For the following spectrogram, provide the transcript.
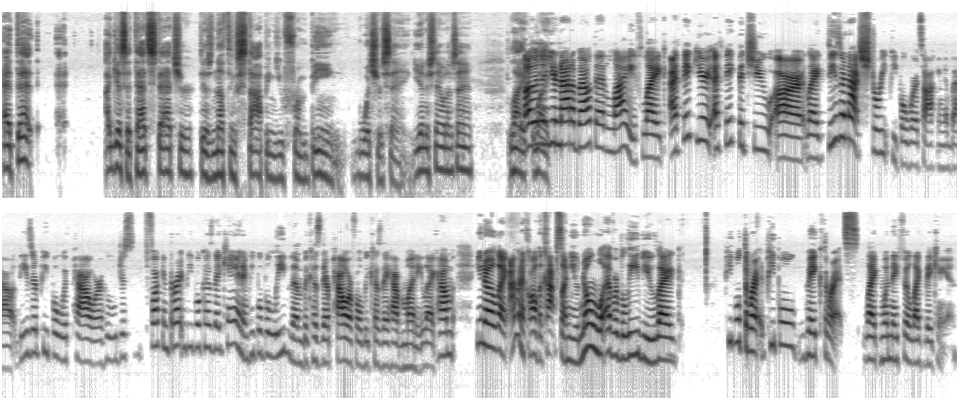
at that I guess at that stature there's nothing stopping you from being what you're saying. You understand what I'm saying? Like, Other like than you're not about that life. Like I think you're. I think that you are. Like these are not street people we're talking about. These are people with power who just fucking threaten people because they can, and people believe them because they're powerful because they have money. Like how you know, like I'm gonna call the cops on you. No one will ever believe you. Like people threat. People make threats like when they feel like they can.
